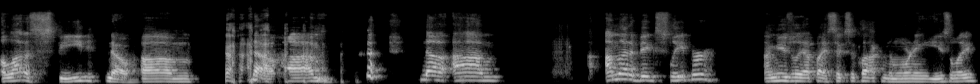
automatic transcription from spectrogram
a lot of speed. No, um, no, um, no. Um, I'm not a big sleeper. I'm usually up by six o'clock in the morning easily.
